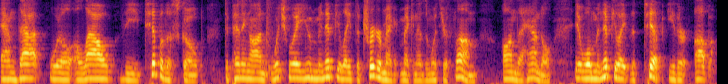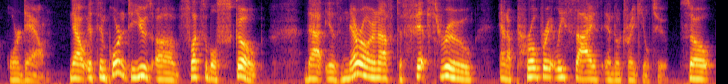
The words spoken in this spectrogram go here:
and that will allow the tip of the scope, depending on which way you manipulate the trigger me- mechanism with your thumb on the handle, it will manipulate the tip either up or down. Now, it's important to use a flexible scope that is narrow enough to fit through an appropriately sized endotracheal tube. So,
